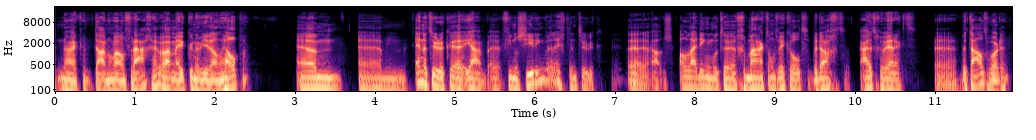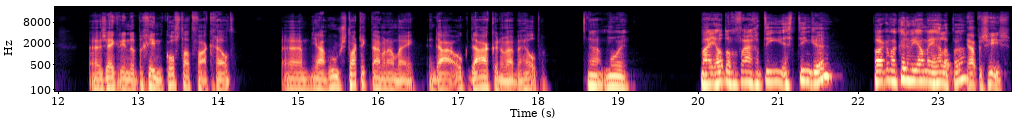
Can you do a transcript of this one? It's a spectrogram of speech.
nou, ik heb daar nog wel een vraag. Hè, waarmee kunnen we je dan helpen? Ehm, ehm, en natuurlijk, eh, ja, eh, financiering wellicht natuurlijk. Eh, als allerlei dingen moeten gemaakt, ontwikkeld, bedacht, uitgewerkt, eh, betaald worden. Eh, zeker in het begin kost dat vaak geld. Ehm, ja, hoe start ik daar nou mee? En daar, ook daar kunnen wij bij helpen. Ja, mooi. Maar je had nog een vraag aan Tien- Tienke. Waar, waar kunnen we jou mee helpen? Ja, precies.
